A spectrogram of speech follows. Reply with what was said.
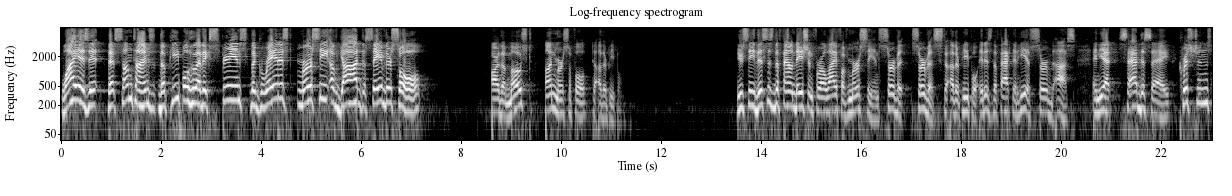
why is it that sometimes the people who have experienced the greatest mercy of God to save their soul are the most unmerciful to other people? You see, this is the foundation for a life of mercy and service to other people. It is the fact that He has served us. And yet, sad to say, Christians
